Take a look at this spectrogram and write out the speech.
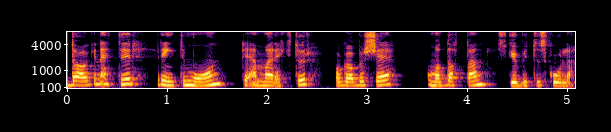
Dagen etter ringte moren til Emma rektor og ga beskjed om at datteren skulle bytte skole.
